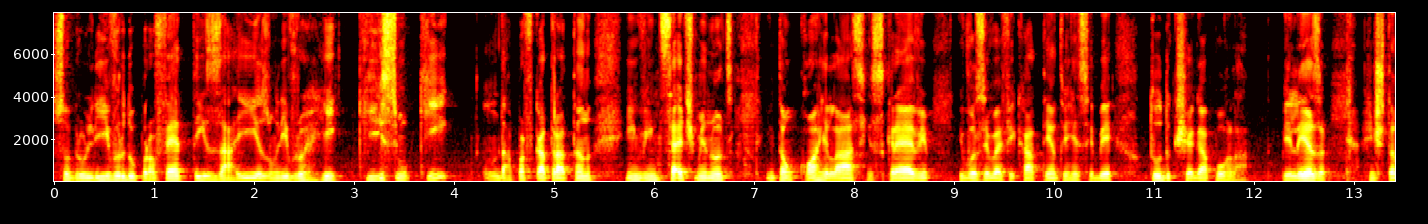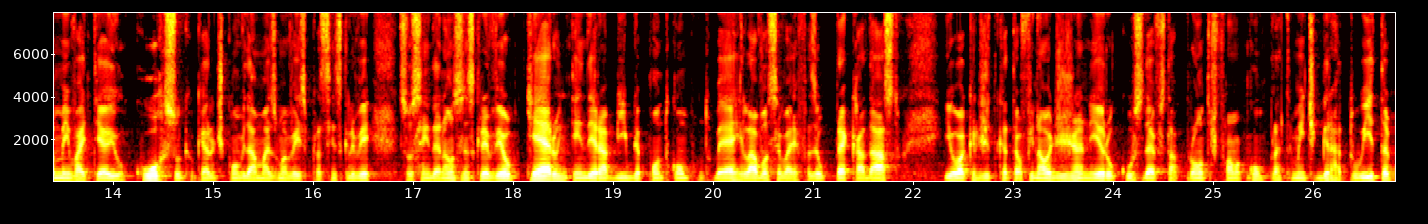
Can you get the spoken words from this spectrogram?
sobre o livro do profeta Isaías, um livro riquíssimo que não dá para ficar tratando em 27 minutos. Então corre lá, se inscreve e você vai ficar atento e receber tudo que chegar por lá. Beleza? A gente também vai ter aí o curso que eu quero te convidar mais uma vez para se inscrever. Se você ainda não se inscreveu, quero entender a bíblia.com.br. Lá você vai fazer o pré-cadastro e eu acredito que até o final de janeiro o curso deve estar pronto de forma completamente gratuita.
